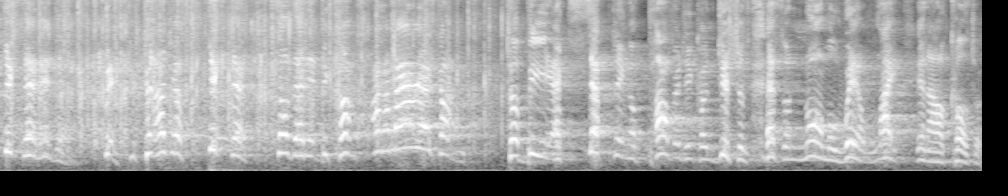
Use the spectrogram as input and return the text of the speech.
stick that in there? Could, could I just stick that so that it becomes un-American? To be accepting of poverty conditions as a normal way of life in our culture.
